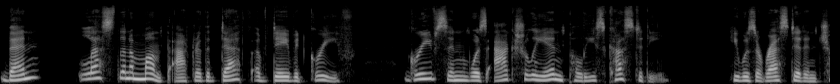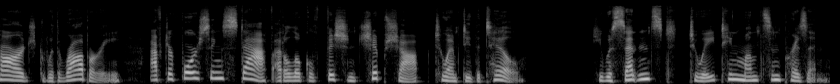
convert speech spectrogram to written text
Then Less than a month after the death of David Grief, Grieveson was actually in police custody. He was arrested and charged with robbery after forcing staff at a local fish and chip shop to empty the till. He was sentenced to 18 months in prison.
